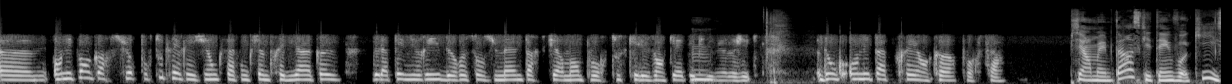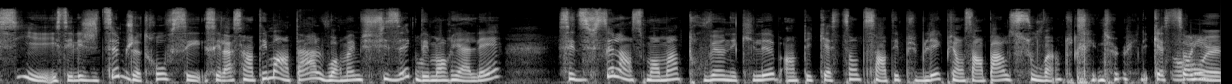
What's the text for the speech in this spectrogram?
euh, on n'est pas encore sûr pour toutes les régions que ça fonctionne très bien à cause de la pénurie de ressources humaines, particulièrement pour tout ce qui est les enquêtes Mm. épidémiologiques. Donc, on n'est pas prêt encore pour ça. Puis en même temps, ce qui est invoqué ici, et c'est légitime, je trouve, c'est la santé mentale, voire même physique des Montréalais. C'est difficile en ce moment de trouver un équilibre entre les questions de santé publique, puis on s'en parle souvent, toutes les deux, les questions Oui. euh,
